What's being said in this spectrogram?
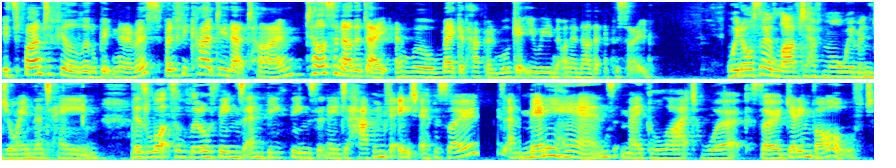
it's fine to feel a little bit nervous, but if you can't do that time, tell us another date and we'll make it happen. We'll get you in on another episode. We'd also love to have more women join the team. There's lots of little things and big things that need to happen for each episode, and many hands make light work, so get involved.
